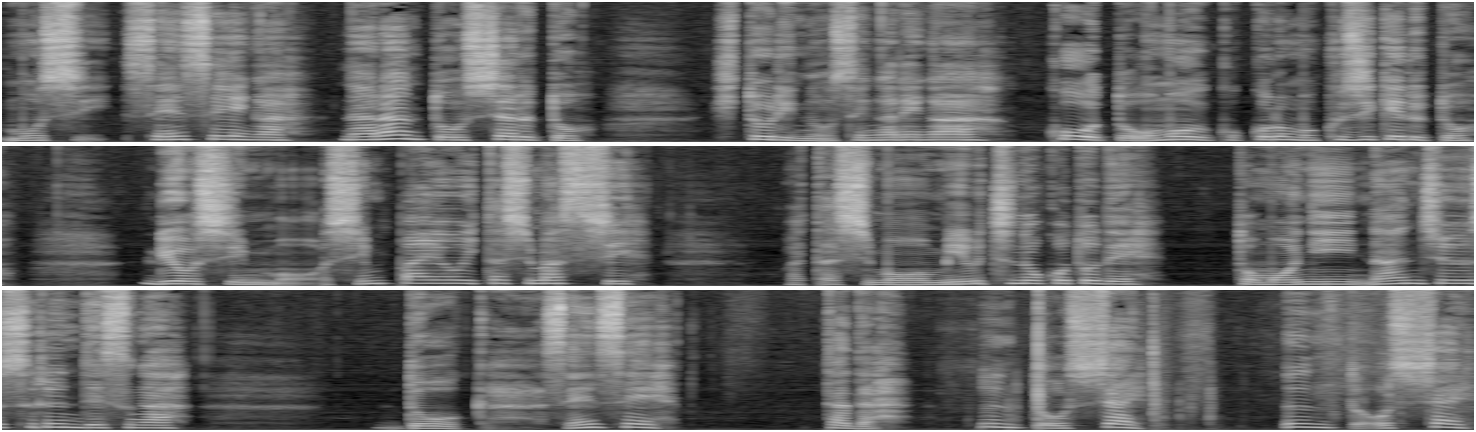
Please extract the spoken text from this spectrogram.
もし先生がならんとおっしゃると一人のせがれがこうと思う心もくじけると両親も心配をいたしますし私も身内のことで共に難重するんですがどうか先生ただうんとおっしゃいうんとおっしゃい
